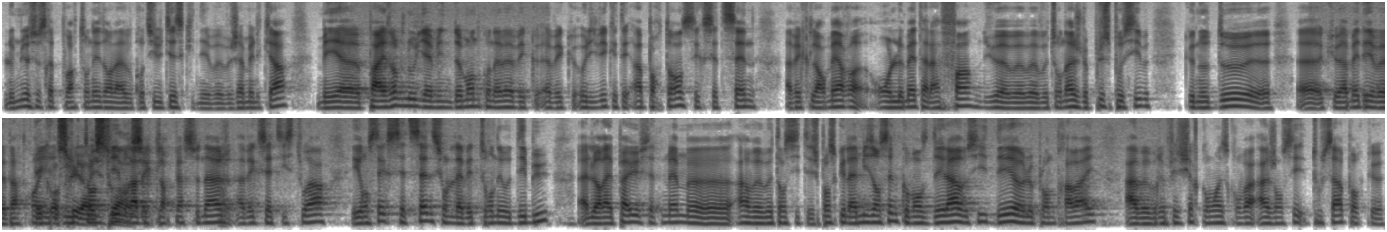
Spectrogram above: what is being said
le mieux, ce serait de pouvoir tourner dans la continuité, ce qui n'est jamais le cas. Mais euh, par exemple, nous, il y avait une demande qu'on avait avec, avec Olivier qui était importante, c'est que cette scène avec leur mère, on le mette à la fin du euh, tournage le plus possible, que nos deux, que Ahmed et Bertrand, tentent de histoire vivre avec leur personnage, avec cette histoire. Et on sait que cette scène, si on l'avait tournée au début, elle n'aurait pas eu cette même intensité. Je pense que la mise en scène commence dès là aussi, dès le plan de travail, à réfléchir comment est-ce qu'on va agencer tout ça pour que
